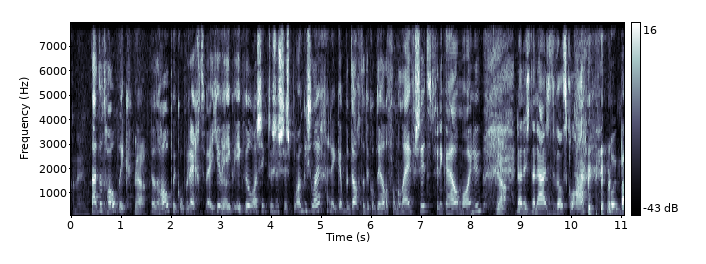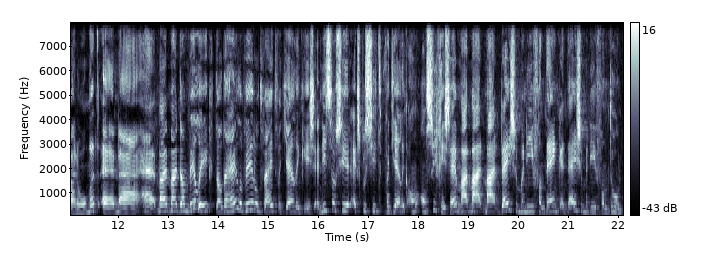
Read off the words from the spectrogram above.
aan nemen. Nou, dat hoop ik. Ja. Dat hoop ik oprecht. Weet je, Ja. ik, ik wil als ik tussen zes plankjes leg en ik heb bedacht dat ik op de helft van mijn leven zit, dat vind ik heel mooi nu. Ja. Dan is, daarna is het wel eens klaar. Dan word ik bijna 100. En, maar, maar dan wil ik dat de hele wereld weet wat Jelink is. En niet zozeer expliciet wat Jelink aan, aan zich is, hè, maar, maar, maar deze manier van denken en deze manier van doen.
